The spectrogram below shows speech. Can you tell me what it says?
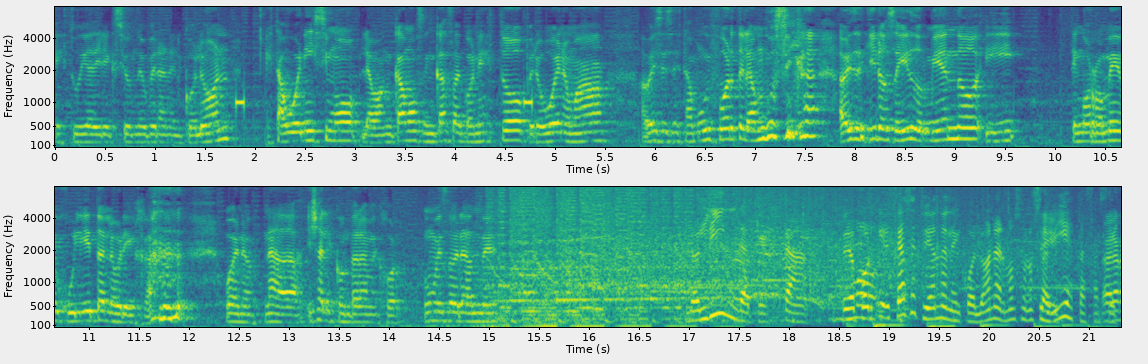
estudia dirección de ópera en el Colón. Está buenísimo, la bancamos en casa con esto, pero bueno, mamá, a veces está muy fuerte la música, a veces quiero seguir durmiendo y tengo Romeo y Julieta en la oreja. bueno, nada, ella les contará mejor. Un beso grande. Lo linda que está. Pero porque estás estudiando en el Colón, hermoso, no Sí. sabía esta faceta Ahora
